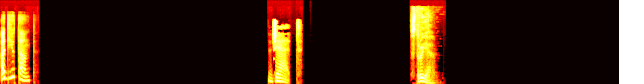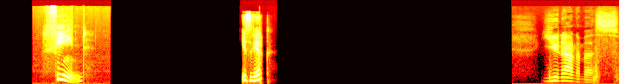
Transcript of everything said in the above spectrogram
Адъютант. Jet Струя. Fiend. Изверг. Unanimous.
